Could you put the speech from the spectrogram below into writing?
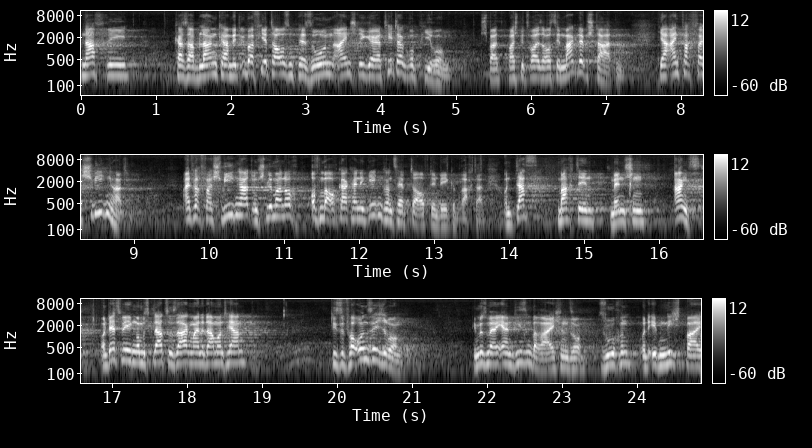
NAFRI, Casablanca mit über 4.000 Personen einschlägiger Tätergruppierungen, beispielsweise aus den Maghreb-Staaten, ja einfach verschwiegen hat. Einfach verschwiegen hat und schlimmer noch, offenbar auch gar keine Gegenkonzepte auf den Weg gebracht hat. Und das macht den Menschen Angst. Und deswegen, um es klar zu sagen, meine Damen und Herren, diese Verunsicherung, die müssen wir eher in diesen Bereichen so suchen und eben nicht bei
